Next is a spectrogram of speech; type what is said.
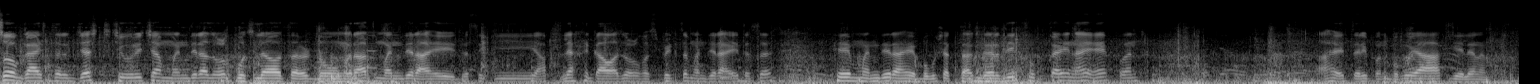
सो गायस तर जस्ट चिवरीच्या मंदिराजवळ पोचल्यावर तर डोंगरात मंदिर आहे. जसे की आपल्या गावाजवळ हॉस्पिटलचं मंदिर आहे तसं. हे मंदिर आहे बघू शकता. गर्दी खूप काही नाही आहे पण आहे तरी पण. बघूया आत गेल्यानंतर.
